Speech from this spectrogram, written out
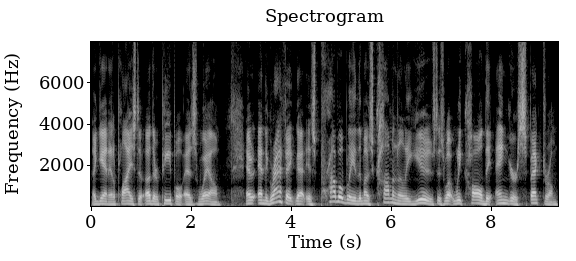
again, it applies to other people as well. And, and the graphic that is probably the most commonly used is what we call the anger spectrum.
